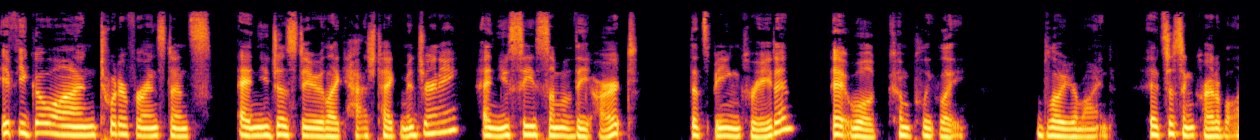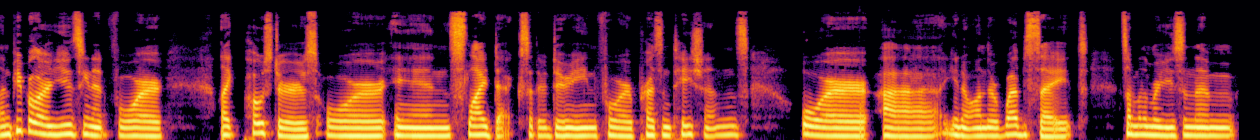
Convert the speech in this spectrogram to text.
if you go on twitter for instance and you just do like hashtag midjourney and you see some of the art that's being created, it will completely blow your mind. It's just incredible. And people are using it for like posters or in slide decks that they're doing for presentations or, uh, you know, on their website. Some of them are using them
